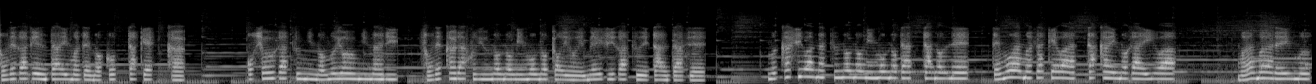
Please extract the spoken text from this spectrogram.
それが現代まで残った結果、お正月に飲むようになり、それから冬の飲み物というイメージがついたんだぜ。昔は夏の飲み物だったのね。でも甘酒はあったかいのがいいわ。まあまあレイム、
